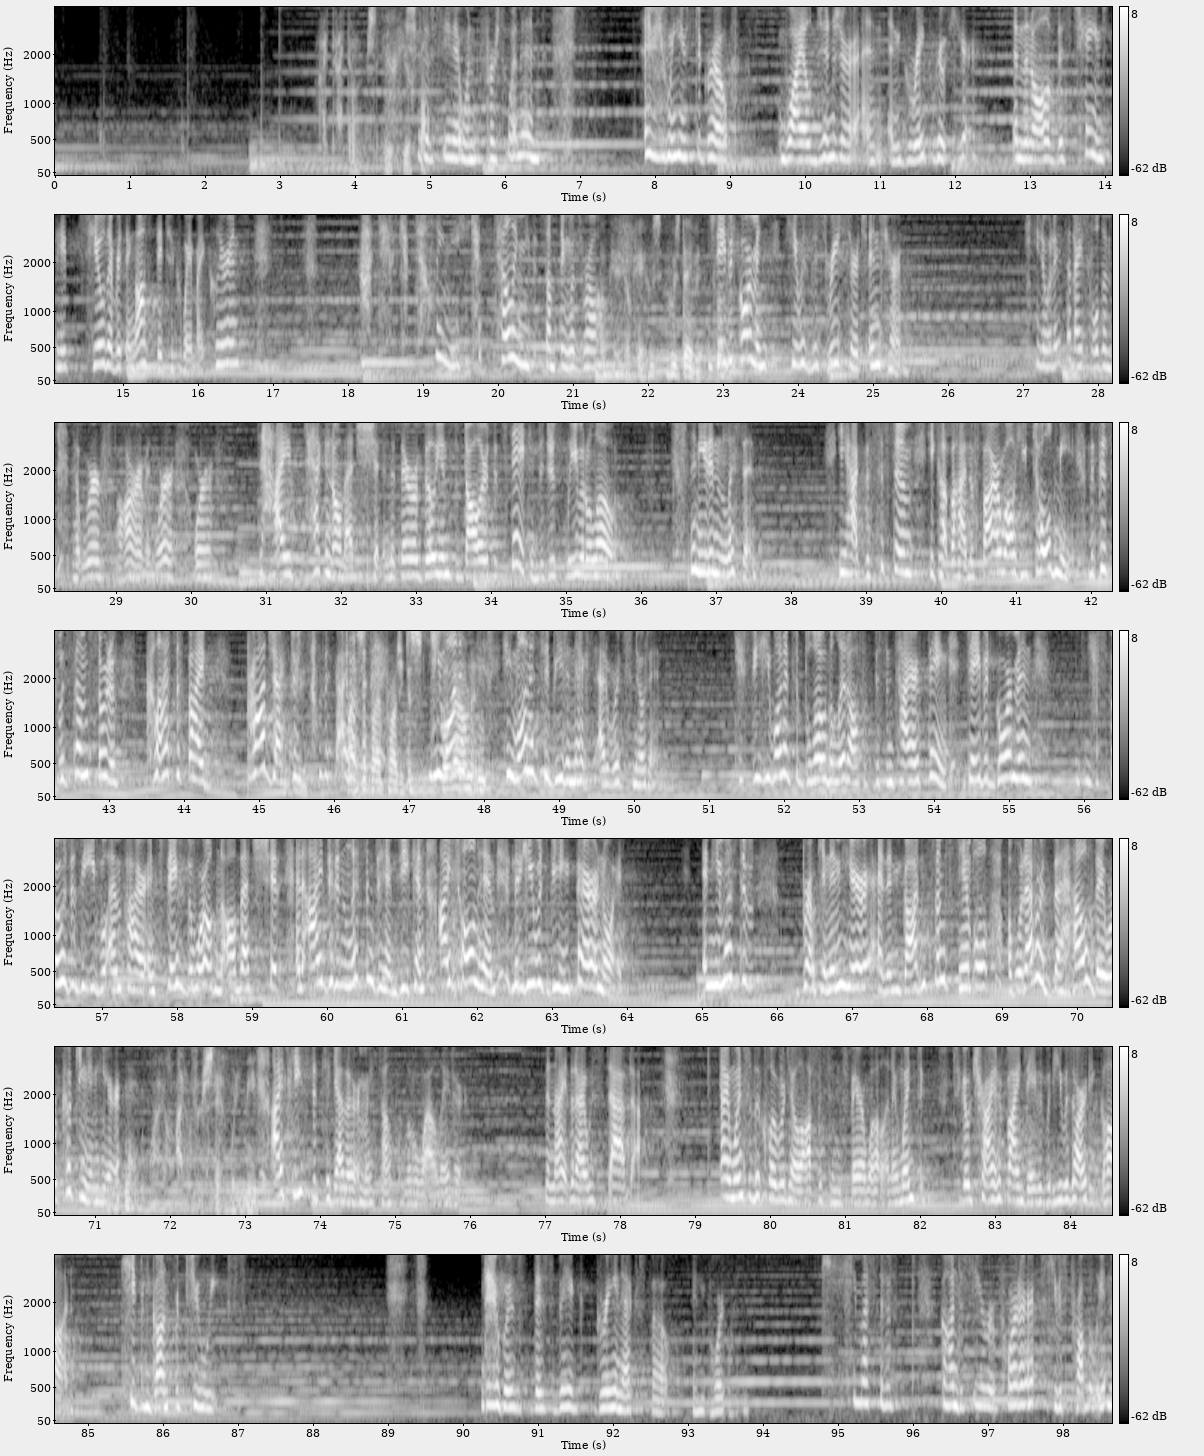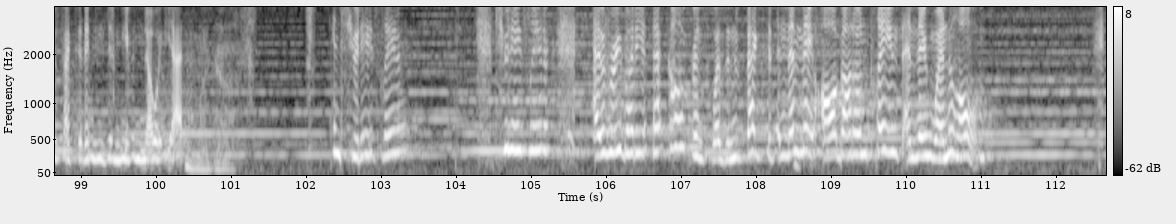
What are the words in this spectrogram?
I, I don't understand. Your I should fault. have seen it when it first went in. I mean, we used to grow wild ginger and, and grapefruit here. And then all of this changed. They sealed everything off. They took away my clearance. God, telling me. He kept telling me that something was wrong. Okay, okay. Who's who's David? David Gorman, he was this research intern. You know what I said? I told him that we're a farm and we're we're high tech and all that shit, and that there are billions of dollars at stake, and to just leave it alone. And he didn't listen. He hacked the system, he got behind the firewall, he told me that this was some sort of classified project or something. I don't know. Classified project. Just He slow wanted, down and. he wanted to be the next Edward Snowden. You see, he wanted to blow the lid off of this entire thing. David Gorman exposes the evil empire and saves the world and all that shit. And I didn't listen to him, Deacon. I told him that he was being paranoid. And he must have broken in here and then gotten some sample of whatever the hell they were cooking in here. Whoa, I don't understand. What do you mean? I pieced it together myself a little while later. The night that I was stabbed, I, I went to the Cloverdale office in Farewell and I went to, to go try and find David, but he was already gone. He'd been gone for two weeks. There was this big green expo in Portland. He must have gone to see a reporter. He was probably infected and he didn't even know it yet. Oh. And two days later, two days later, everybody at that conference was infected, and then they all got on planes and they went home.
